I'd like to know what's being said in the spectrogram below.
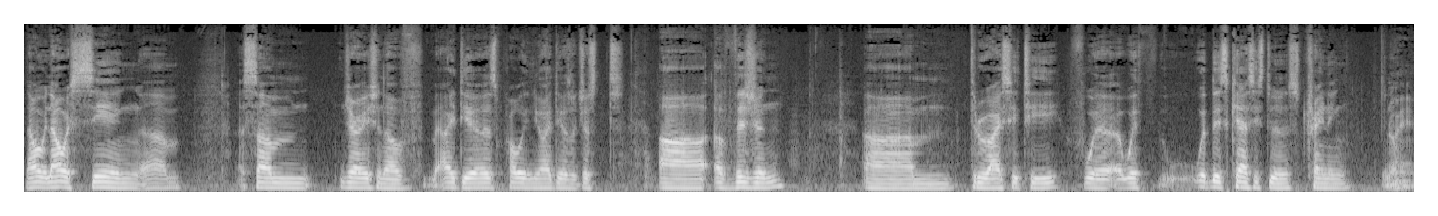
now we now we're seeing um, some generation of ideas, probably new ideas, or just uh, a vision um, through ICT with with with these KIC students training. You know, Right.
